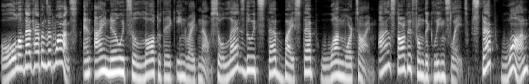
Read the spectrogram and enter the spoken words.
all of that happens at once. And I know it's a lot to take in right now, so let's do it step by step one more time. I'll start it from the clean slate. Step 1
